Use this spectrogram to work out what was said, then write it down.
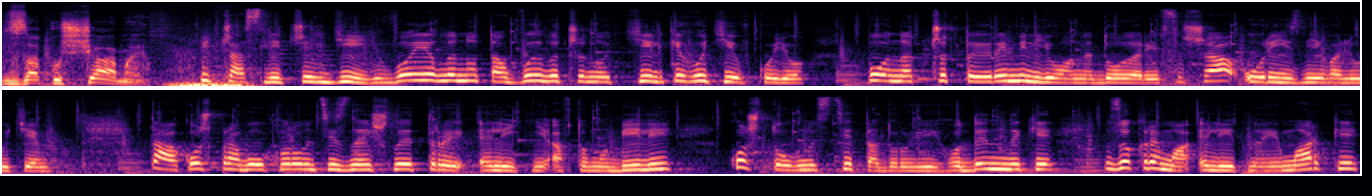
за кущами. Під час слідчих дій виявлено та вилучено тільки готівкою понад 4 мільйони доларів США у різній валюті. Також правоохоронці знайшли три елітні автомобілі, коштовності та дорогі годинники, зокрема елітної марки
